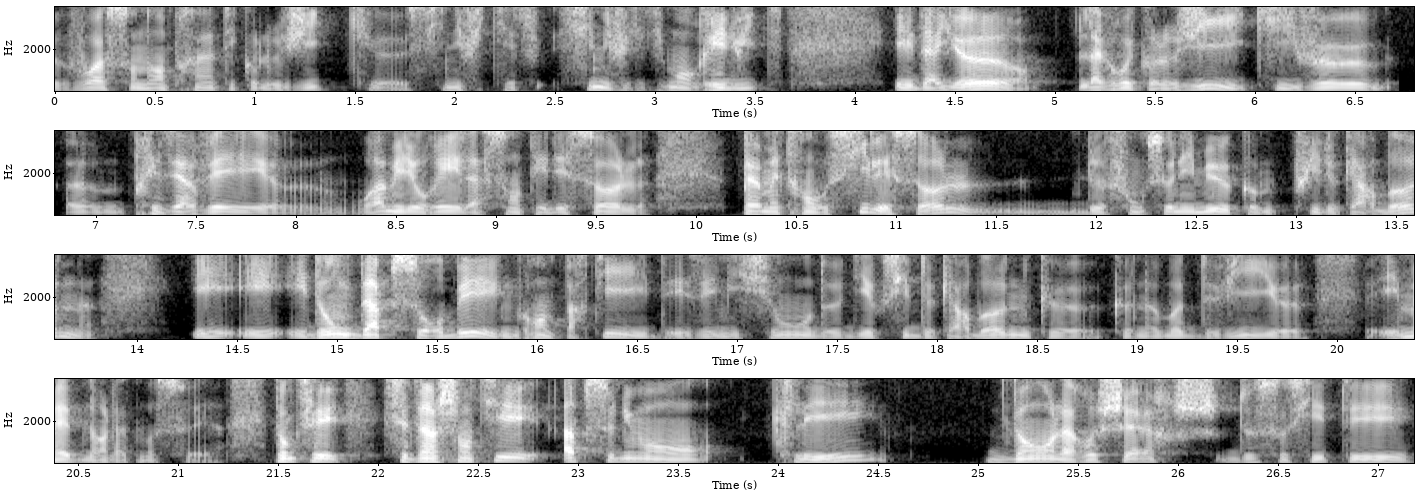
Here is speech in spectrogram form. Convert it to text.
voit son empreinte écologique significativement réduite. Et d'ailleurs, l'agroécologie, qui veut euh, préserver euh, ou améliorer la santé des sols, permettra aussi les sols de fonctionner mieux comme puits de carbone et, donc d'absorber une grande partie des émissions de dioxyde de carbone que, nos modes de vie euh, émettent dans l'atmosphère. Donc c'est un chantier absolument clé dans la recherche de sociétés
